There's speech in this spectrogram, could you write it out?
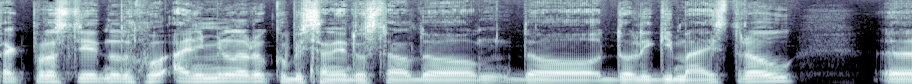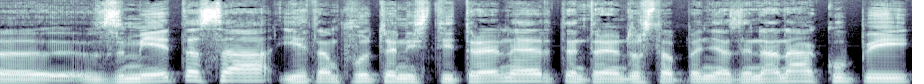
tak proste jednoducho ani minulý roku by sa nedostal do, do, do Ligy majstrov. E, zmieta sa, je tam furt ten istý tréner, ten tréner dostal peniaze na nákupy,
